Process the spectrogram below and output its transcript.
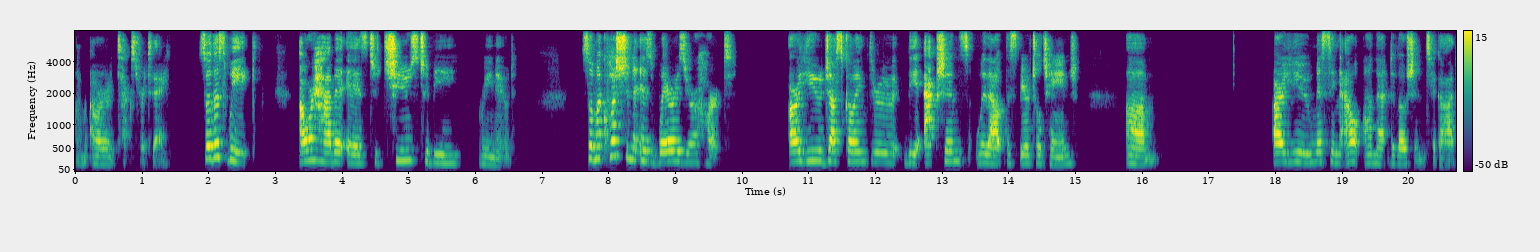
um, our text for today. So this week, our habit is to choose to be renewed. So my question is, where is your heart? Are you just going through the actions without the spiritual change? Um, are you missing out on that devotion to God?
